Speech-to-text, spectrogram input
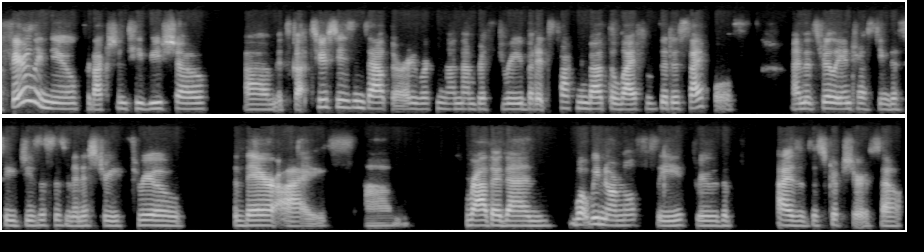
a fairly new production TV show. Um, it's got two seasons out. They're already working on number three, but it's talking about the life of the disciples. And it's really interesting to see Jesus's ministry through their eyes. Um, rather than what we normally see through the eyes of the scripture. So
